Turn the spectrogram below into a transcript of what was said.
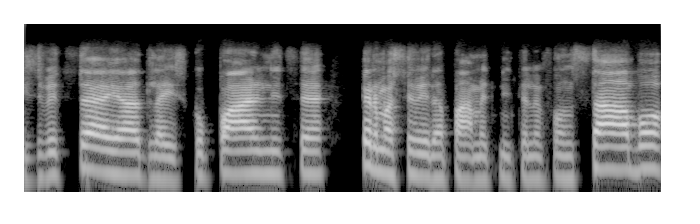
iz VC-ja, dlje iz kopalnice, ker ima seveda pametni telefon s sabo,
